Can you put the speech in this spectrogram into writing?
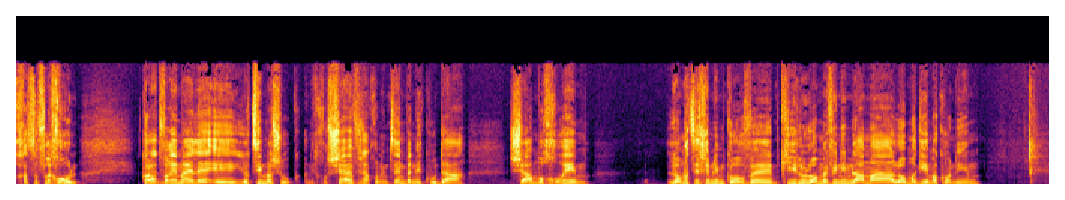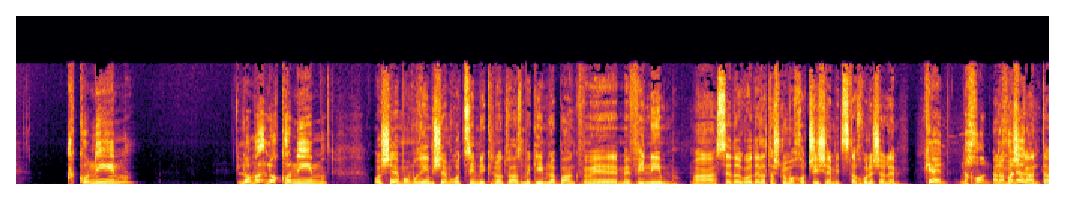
חשוף לחו"ל. כל הדברים האלה אה, יוצאים לשוק. אני חושב שאנחנו נמצאים בנקודה שהמוכרים לא מצליחים למכור והם כאילו לא מבינים למה לא מגיעים הקונים. הקונים לא, לא קונים או שהם אומרים שהם רוצים לקנות ואז מגיעים לבנק ומבינים מה סדר גודל התשלום החודשי שהם יצטרכו לשלם. כן, נכון. על המשכנתה.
